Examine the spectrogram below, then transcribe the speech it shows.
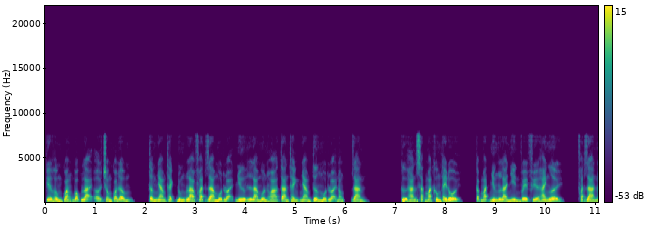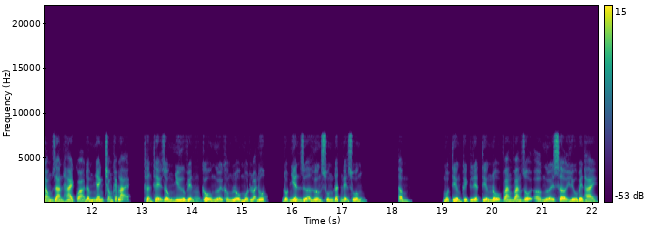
kia hồng quang bọc lại ở trong quả đấm, tầng nham thạch đúng là phát ra một loại như là muốn hòa tan thành nham tương một loại nóng gian. Cự hán sắc mặt không thay đổi, cặp mắt nhưng là nhìn về phía hai người, phát ra nóng gian hai quả đấm nhanh chóng khép lại, thân thể giống như viễn cổ người khổng lồ một loại nút, đột nhiên giữa hướng xuống đất nện xuống. Ẩm. Một tiếng kịch liệt tiếng nổ vang vang dội ở người sở hữu bên hai,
